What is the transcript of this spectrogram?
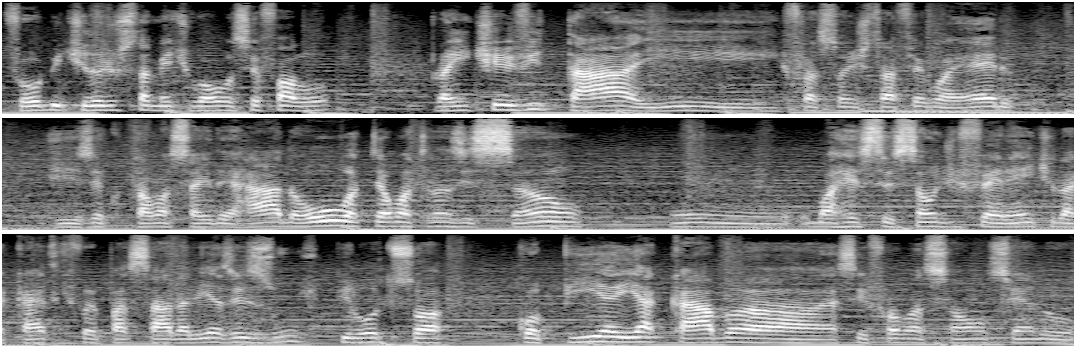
foi obtida justamente igual você falou, para a gente evitar aí infrações de tráfego aéreo, de executar uma saída errada ou até uma transição um, uma restrição diferente da carta que foi passada ali. Às vezes um piloto só copia e acaba essa informação sendo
